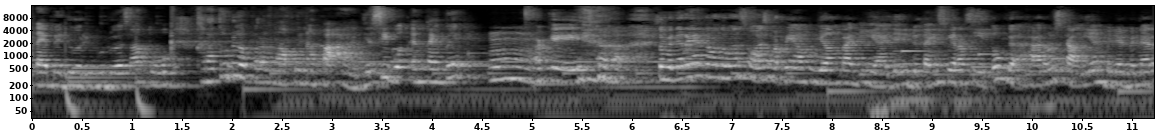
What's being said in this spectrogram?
NTB 2021, kakak tuh udah pernah ngelakuin apa aja sih buat NTB? Hmm, oke. Okay. Sebenarnya teman-teman semua seperti yang aku bilang tadi ya, jadi duta inspirasi itu nggak harus kalian benar-benar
